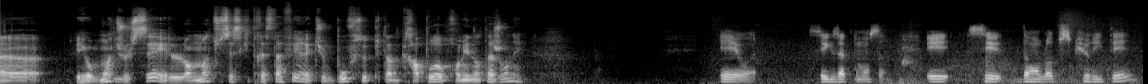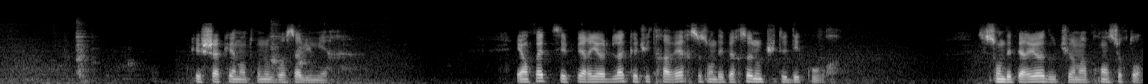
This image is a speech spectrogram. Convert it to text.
Euh, et au moins tu le sais, et le lendemain tu sais ce qu'il te reste à faire, et tu bouffes ce putain de crapaud au premier dans ta journée. Et ouais, c'est exactement ça. Et c'est dans l'obscurité que chacun d'entre nous voit sa lumière. Et en fait, ces périodes-là que tu traverses, ce sont des personnes où tu te découvres. Ce sont des périodes où tu en apprends sur toi.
